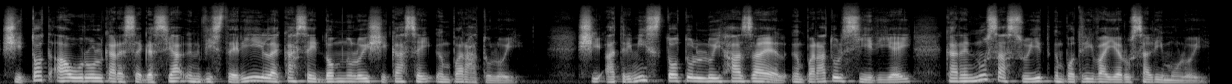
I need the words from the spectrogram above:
și tot aurul care se găsea în visteriile casei Domnului și casei împăratului și a trimis totul lui Hazael, împăratul Siriei, care nu s-a suit împotriva Ierusalimului.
